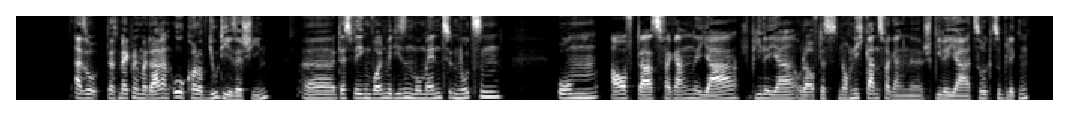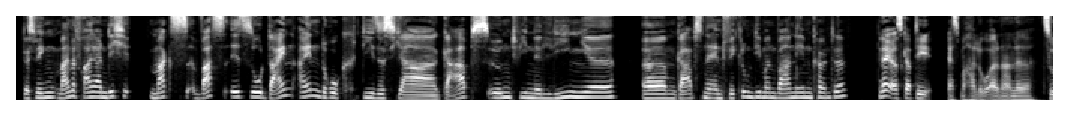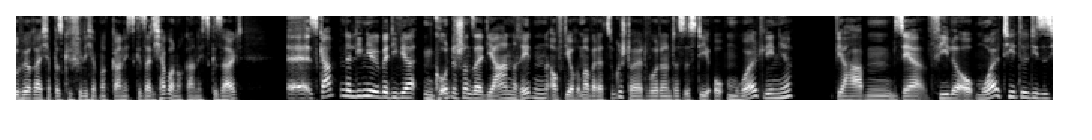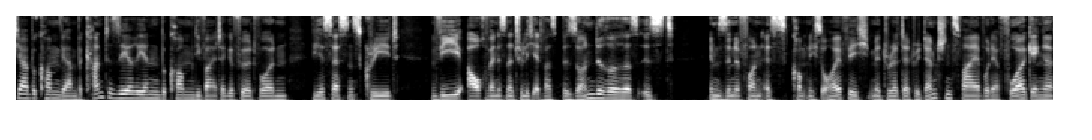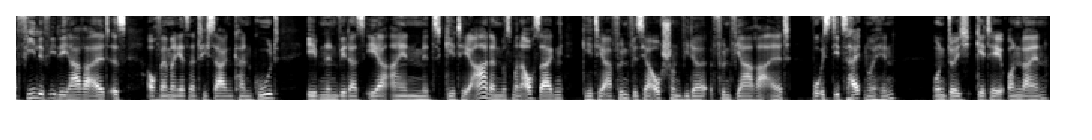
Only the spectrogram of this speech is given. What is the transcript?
Also, das merkt man immer daran, oh, Call of Duty ist erschienen. Äh, deswegen wollen wir diesen Moment nutzen, um auf das vergangene Jahr, Spielejahr oder auf das noch nicht ganz vergangene Spielejahr zurückzublicken. Deswegen meine Frage an dich, Max, was ist so dein Eindruck dieses Jahr? Gab es irgendwie eine Linie? Ähm, Gab es eine Entwicklung, die man wahrnehmen könnte? Naja, es gab die erstmal Hallo an alle Zuhörer. Ich habe das Gefühl, ich habe noch gar nichts gesagt. Ich habe auch noch gar nichts gesagt. Äh, es gab eine Linie, über die wir im Grunde schon seit Jahren reden, auf die auch immer weiter zugesteuert wurde, und das ist die Open World Linie. Wir haben sehr viele Open-World-Titel dieses Jahr bekommen. Wir haben bekannte Serien bekommen, die weitergeführt wurden, wie Assassin's Creed, wie auch wenn es natürlich etwas Besondereres ist, im Sinne von, es kommt nicht so häufig mit Red Dead Redemption 2, wo der Vorgänger viele, viele Jahre alt ist, auch wenn man jetzt natürlich sagen kann, gut, ebnen wir das eher ein mit GTA, dann muss man auch sagen, GTA 5 ist ja auch schon wieder fünf Jahre alt. Wo ist die Zeit nur hin? und durch GT Online,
